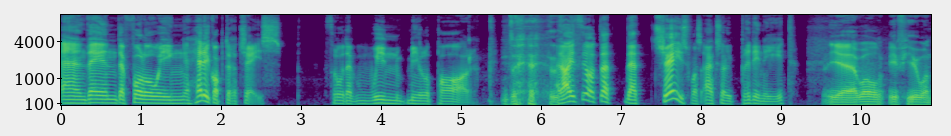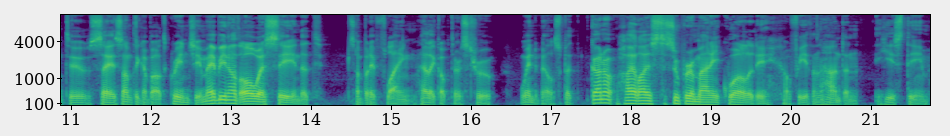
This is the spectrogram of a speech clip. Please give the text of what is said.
and then the following helicopter chase through the windmill park. and I thought that that chase was actually pretty neat. Yeah, well, if you want to say something about cringy, maybe not always seeing that somebody flying helicopters through windmills, but kind of highlights the Superman equality of Ethan Hunt and his team.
